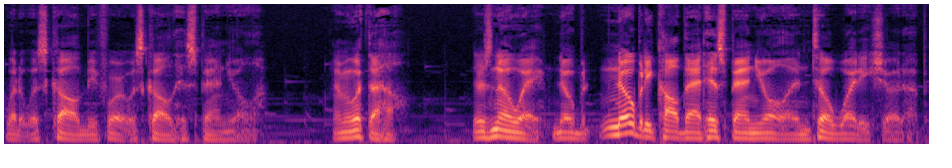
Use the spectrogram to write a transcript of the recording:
what it was called before it was called Hispaniola. I mean, what the hell? There's no way. Nobody, nobody called that Hispaniola until Whitey showed up.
